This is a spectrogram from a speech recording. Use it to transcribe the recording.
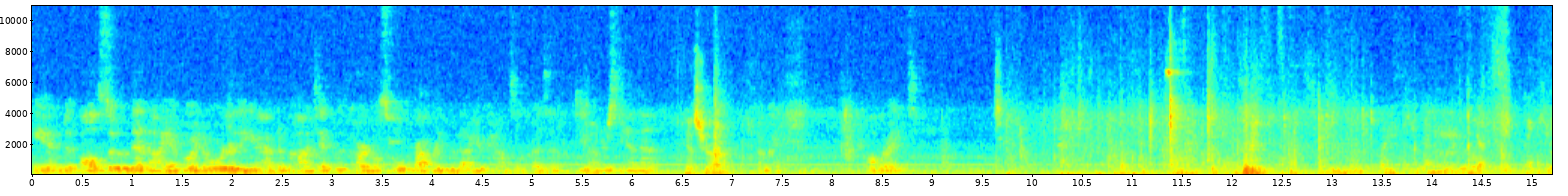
And also, then I am going to order that you have no contact with Cardinal School property without your counsel present. Do you understand that? Yes, Your Honor. Okay. All right. Yes, thank you.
